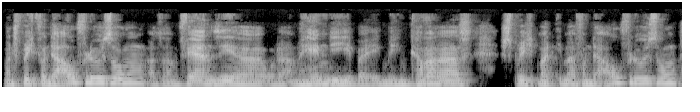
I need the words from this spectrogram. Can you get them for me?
man spricht von der Auflösung, also am Fernseher oder am Handy, bei irgendwelchen Kameras spricht man immer von der Auflösung.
